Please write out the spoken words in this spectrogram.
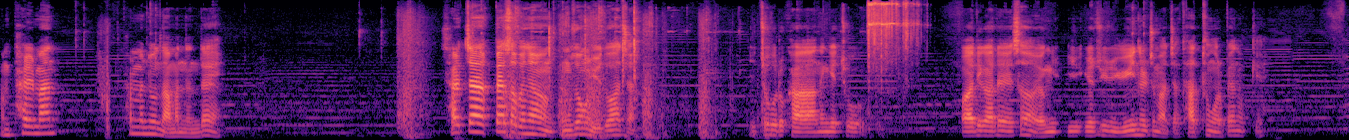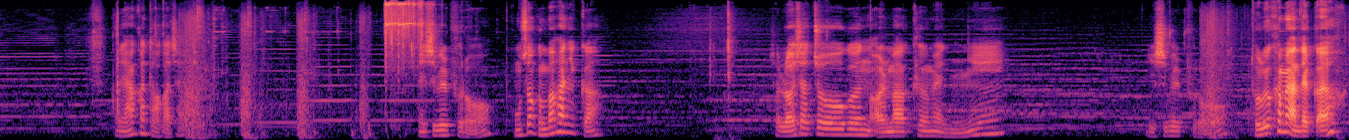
한 8만? 8만 정도 남았는데 살짝 빼서 그냥 공성을 유도하자. 이쪽으로 가는 게좀 이- 요즘 유인을 좀 하자. 다퉁으로 빼놓게. 그냥 한칸 더 가자. 뒤로. 21% 공성 금방 하니까. 자, 러시아 쪽은 얼마큼 했니? 21% 돌격하면 안 될까요?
